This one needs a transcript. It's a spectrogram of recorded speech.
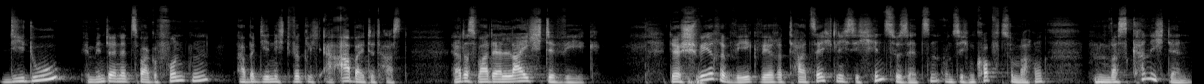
die du im Internet zwar gefunden, aber dir nicht wirklich erarbeitet hast. Ja, das war der leichte Weg. Der schwere Weg wäre tatsächlich, sich hinzusetzen und sich einen Kopf zu machen, hm, was kann ich denn?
